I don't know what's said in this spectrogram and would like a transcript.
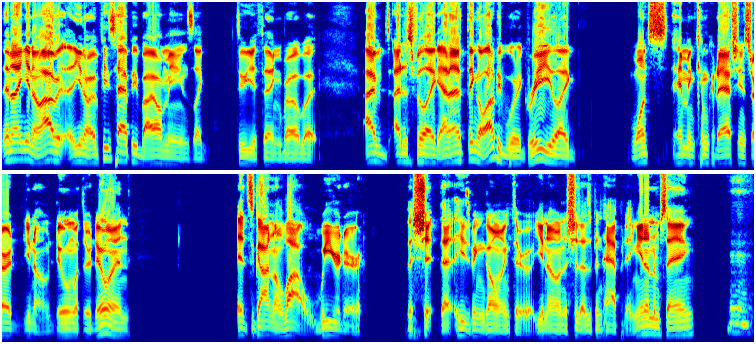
and I, you know, I, you know, if he's happy, by all means, like, do your thing, bro. But I, I just feel like, and I think a lot of people would agree, like, once him and Kim Kardashian started, you know, doing what they're doing, it's gotten a lot weirder. The shit that he's been going through, you know, and the shit that's been happening. You know what I'm saying? Mhm.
